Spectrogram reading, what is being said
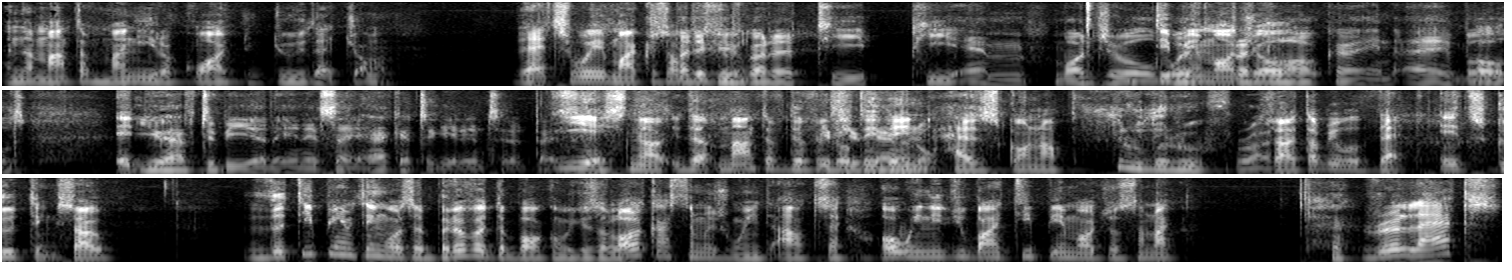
and the amount of money required to do that job. Hmm. That's where Microsoft. But if you've got a TPM module TPM with module BitLocker enabled, It- you have to be an NSA hacker to get into it, basically. Yes, no, the amount of difficulty then has gone up through the roof. Right. So I tell people that it's a good thing. So the TPM thing was a bit of a debacle because a lot of customers went out and said, "Oh, we need to buy TPM modules." I'm like, relax.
